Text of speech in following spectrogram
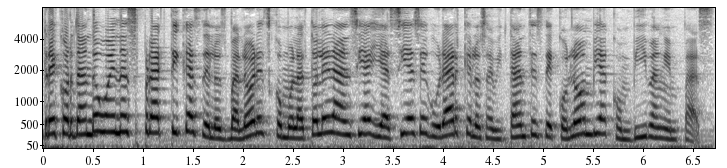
recordando buenas prácticas de los valores como la tolerancia y así asegurar que los habitantes de Colombia convivan en paz.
